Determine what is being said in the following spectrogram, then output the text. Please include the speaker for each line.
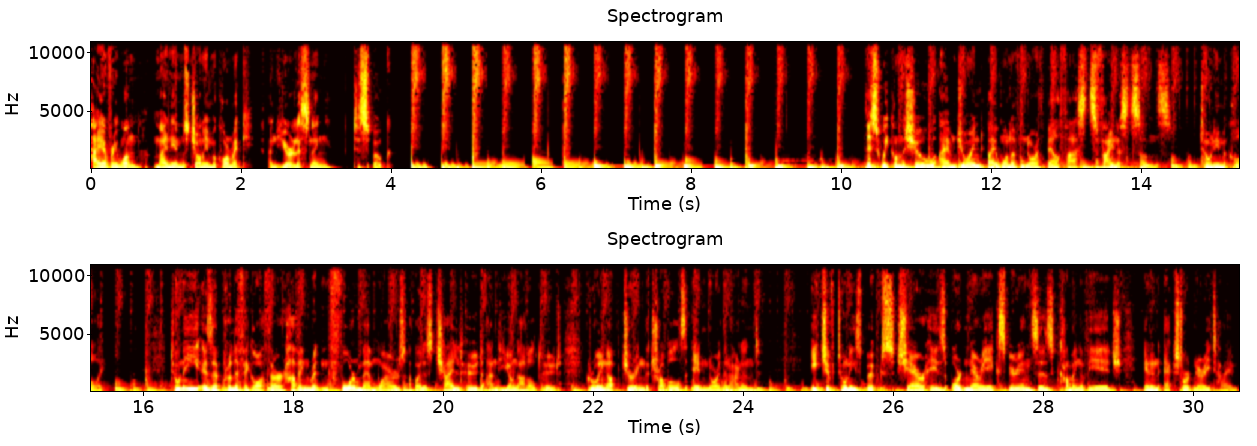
Speaker 1: Hi everyone, my name's Johnny McCormick, and you're listening to Spoke. This week on the show, I am joined by one of North Belfast's finest sons, Tony Macaulay. Tony is a prolific author, having written four memoirs about his childhood and young adulthood growing up during the Troubles in Northern Ireland. Each of Tony's books share his ordinary experiences coming of age in an extraordinary time.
